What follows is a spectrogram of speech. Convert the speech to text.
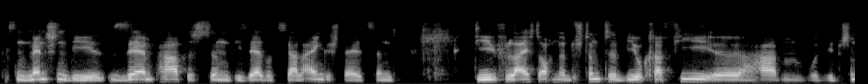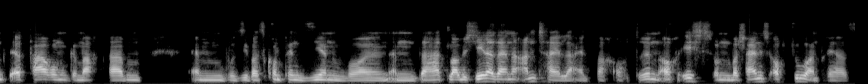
Das sind Menschen, die sehr empathisch sind, die sehr sozial eingestellt sind, die vielleicht auch eine bestimmte Biografie äh, haben, wo sie bestimmte Erfahrungen gemacht haben, ähm, wo sie was kompensieren wollen. Ähm, da hat, glaube ich, jeder seine Anteile einfach auch drin, auch ich und wahrscheinlich auch du, Andreas.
